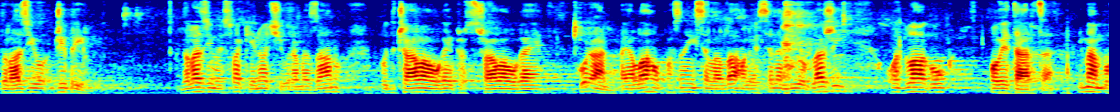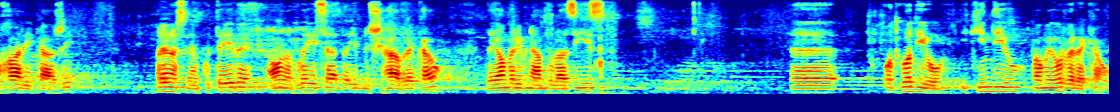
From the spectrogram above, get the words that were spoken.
dolazio Džibril. Dolazio mu svake noći u Ramazanu, podučavao ga i proslušavao ga je Kur'an. Pa je Allahu poslanik sallallahu alaihi sallam, bio blaži od blagog povjetarca. Imam Buhari kaže, prenosi nam Kutebe, a on od Lejsa, da Ibn Šihab rekao, da je Omer ibn Abdulaziz e, odgodio i Kindiju, pa mu je Urve rekao,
